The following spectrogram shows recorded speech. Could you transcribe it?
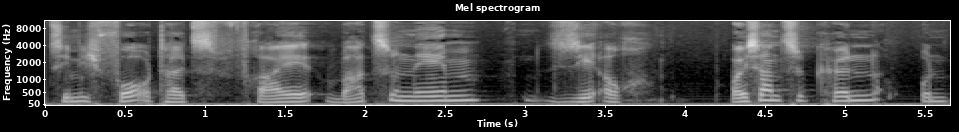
ziemlich vorurteilsfrei wahrzunehmen, sie auch äußern zu können und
